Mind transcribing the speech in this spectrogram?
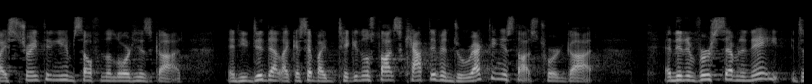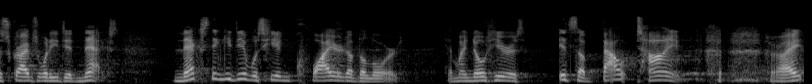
by strengthening himself in the Lord his God. And he did that, like I said, by taking those thoughts captive and directing his thoughts toward God. And then in verse 7 and 8, it describes what he did next. Next thing he did was he inquired of the Lord. And my note here is, it's about time. right?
